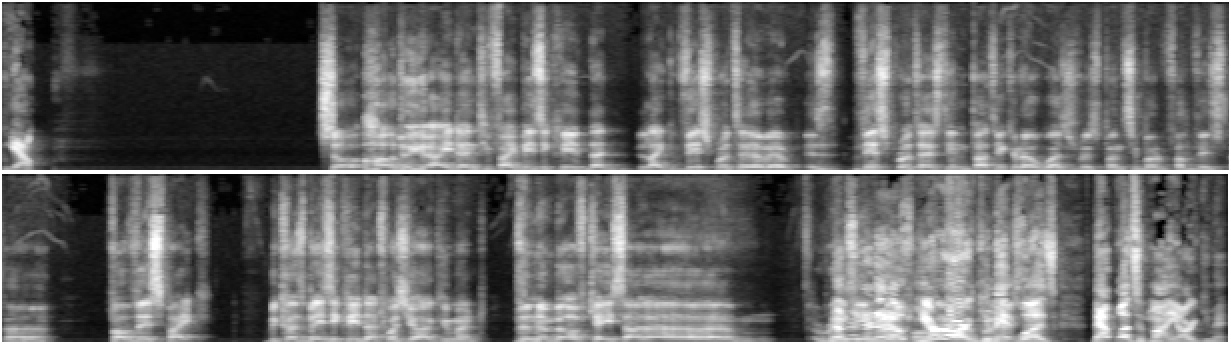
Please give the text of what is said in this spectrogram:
Yep. So how do you identify basically that like this prote- uh, this protest in particular was responsible for this uh, for this spike? Because basically that was your argument. The number of cases are um, No, no, raising, no, no. Your argument was that wasn't my argument.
